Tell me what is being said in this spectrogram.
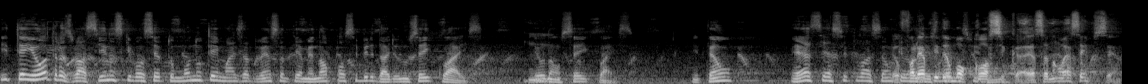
E tem outras vacinas que você tomou, não tem mais a doença, não tem a menor possibilidade. Eu não sei quais. Hum. Eu não sei quais. Então, essa é a situação Eu que falei a nós estamos pneumocócica, essa não é 100%. vivendo.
